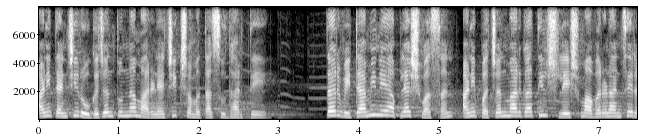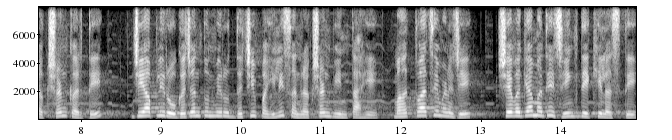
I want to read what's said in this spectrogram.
आणि त्यांची रोगजंतूंना मारण्याची क्षमता सुधारते. तर व्हिटॅमिन ए आपल्या श्वसन आणि पचनमार्गातील श्लेष्मावरणांचे रक्षण करते जी आपली रोगजंतूंविरुद्धची पहिली संरक्षण भिंत आहे. महत्त्वाचे म्हणजे शेवग्यामध्ये झिंक देखील असते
